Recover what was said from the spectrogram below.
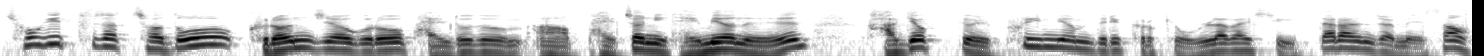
초기 투자처도 그런 지역으로 발돋움 아, 발전이 되면은 가격들 프리미엄들이 그렇게 올라갈 수 있다라는 점에서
